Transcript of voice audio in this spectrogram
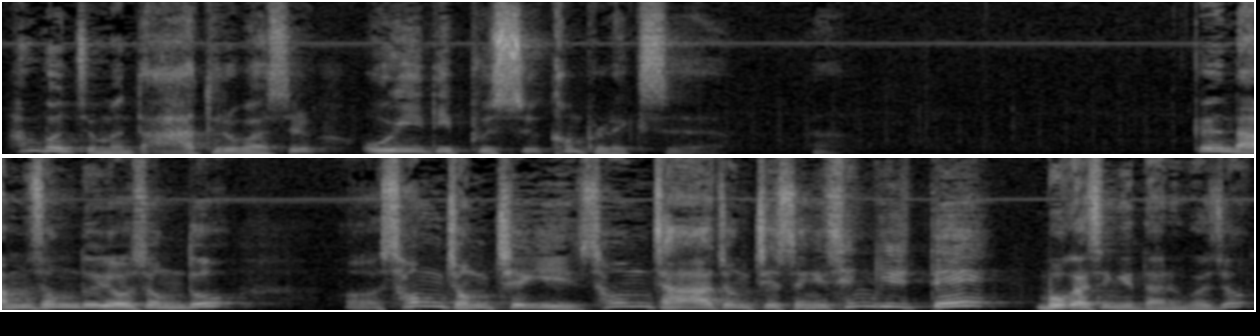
한 번쯤은 다 들어봤을 오이디푸스 컴플렉스. 그 남성도 여성도 어, 성 정책이 성 자아 정체성이 생길 때 뭐가 생긴다는 거죠?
